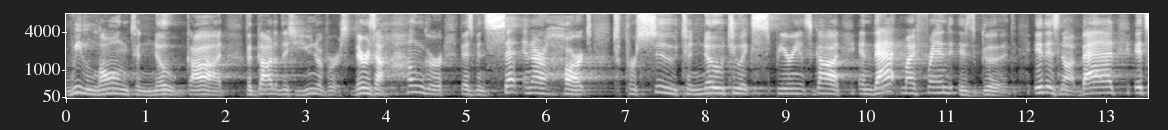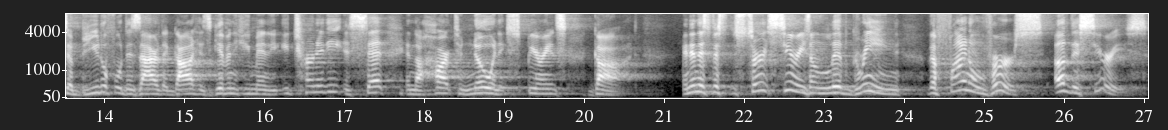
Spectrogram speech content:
We long to know God, the God of this universe. There is a hunger that has been set in our heart to pursue, to know, to experience God. And that, my friend, is good. It is not bad. It's a beautiful desire that God has given humanity. Eternity is set in the heart to know and experience God. And in this, this series on Live Green, the final verse of this series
